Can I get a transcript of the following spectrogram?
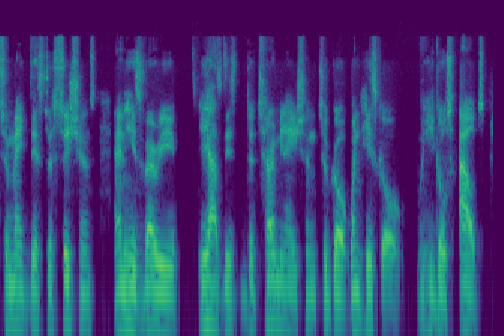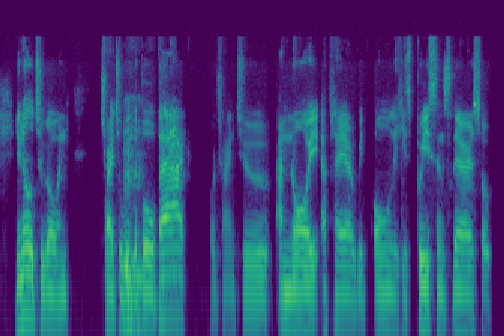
to make these decisions, and he's very he has this determination to go when he's go when he goes out. You know, to go and try to win mm-hmm. the ball back or trying to annoy a player with only his presence there. So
